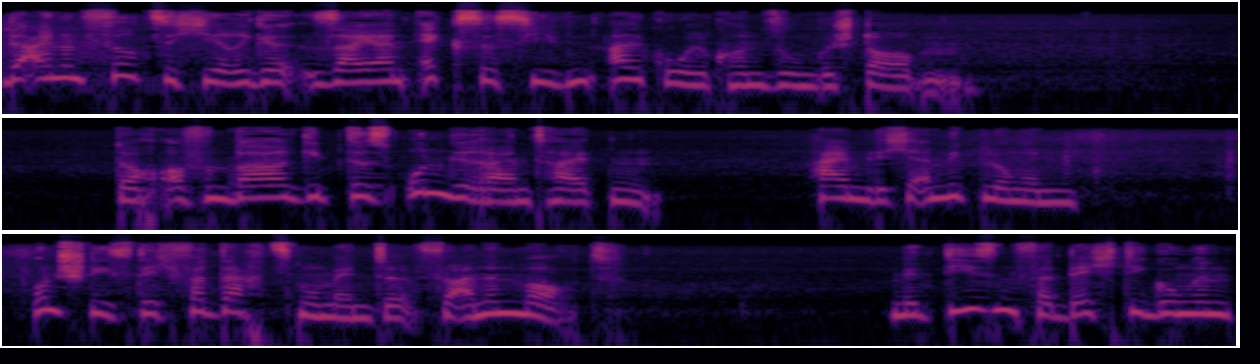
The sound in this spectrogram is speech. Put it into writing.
der 41-Jährige sei an exzessiven Alkoholkonsum gestorben. Doch offenbar gibt es Ungereimtheiten, heimliche Ermittlungen und schließlich Verdachtsmomente für einen Mord. Mit diesen Verdächtigungen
